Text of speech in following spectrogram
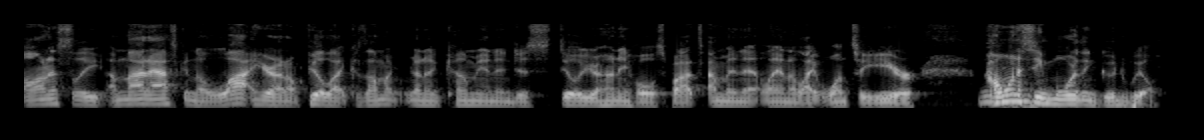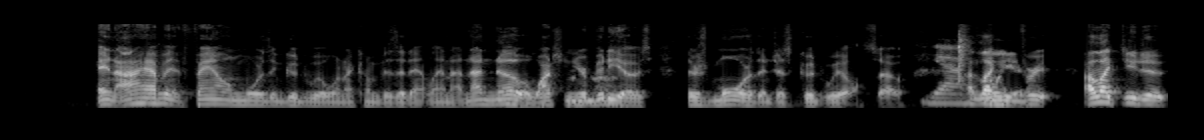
honestly, I'm not asking a lot here. I don't feel like because I'm not going to come in and just steal your honey hole spots. I'm in Atlanta like once a year. I want to see more than Goodwill. And I haven't found more than Goodwill when I come visit Atlanta. And I know watching your Mhm. videos, there's more than just Goodwill. So Yeah. I'd like Oh, yeah. for I'd like you to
